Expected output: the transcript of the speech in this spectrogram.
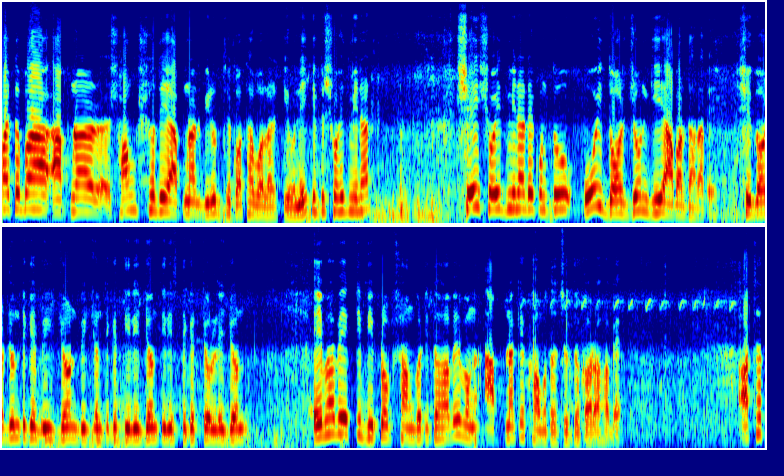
হয়তো বা আপনার সংসদে আপনার বিরুদ্ধে কথা বলার কেউ নেই, কিন্তু শহীদ মিনার সেই শহীদ মিনারে কিন্তু ওই দশজন গিয়ে আবার দাঁড়াবে। সেই দশজন থেকে বিশ জন বিশ জন থেকে তিরিশ জন, তিরিশ থেকে চল্লিশ জন, এভাবে একটি বিপ্লব সংগঠিত হবে এবং আপনাকে ক্ষমতাচ্যুত করা হবে। অর্থাৎ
